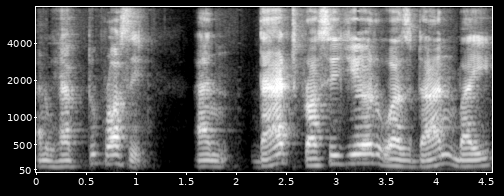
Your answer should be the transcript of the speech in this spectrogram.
and we have to proceed. And that procedure was done by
